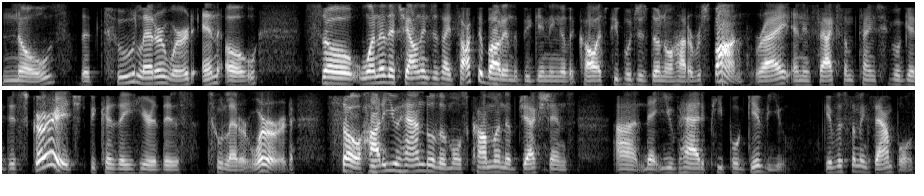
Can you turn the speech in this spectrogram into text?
no's, the two-letter word N-O. So one of the challenges I talked about in the beginning of the call is people just don't know how to respond, right? And in fact, sometimes people get discouraged because they hear this two-letter word. So how do you handle the most common objections uh, that you've had people give you? Give us some examples.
